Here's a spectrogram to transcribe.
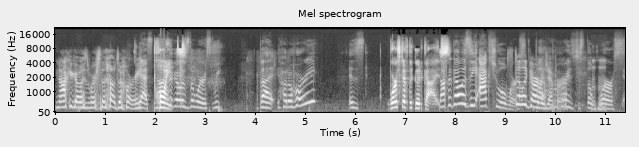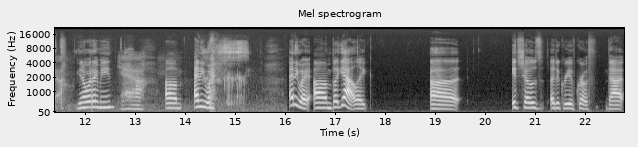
Nakago is worse than Aldori. Yes, Point. Nakago is the worst. We, but Hotohori is Worst of the good guys. Nakago is the actual worst. Still a garbage but emperor. He's just the Mm-hmm. worst. Yeah. You know what I mean? Yeah. Um. Anyway. anyway. Um. But yeah, like. Uh. it shows a degree of growth that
